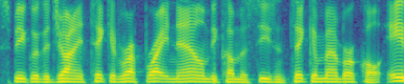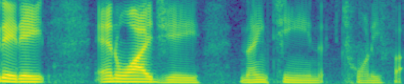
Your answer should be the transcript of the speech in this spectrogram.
speak with the Giant ticket rep right now and become a season ticket member. Call 888 NYG 1925.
